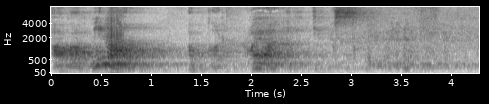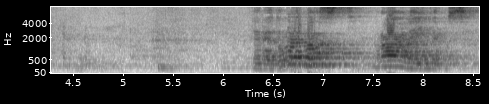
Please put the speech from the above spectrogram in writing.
aga mina hakkan rajaleidjaks. tere tulemast rajaleidjaks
